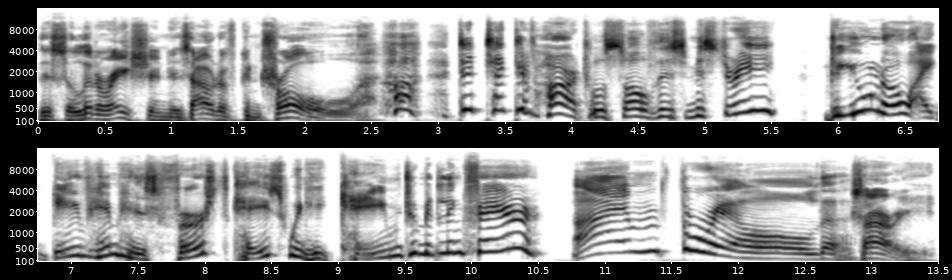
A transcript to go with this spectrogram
This alliteration is out of control. Huh, Detective Haartte will solve this mystery. Do you know I gave him his first case when he came to Middling Fair? I'm thrilled. Sorry.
